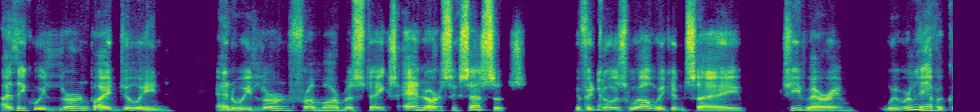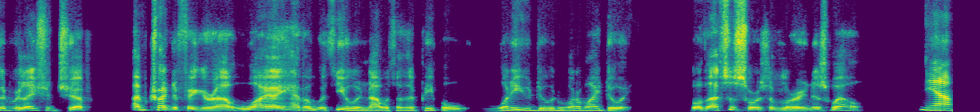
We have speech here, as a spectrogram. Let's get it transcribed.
I think we learn by doing, and we learn from our mistakes and our successes. If it goes well, we can say, gee, Mary, we really have a good relationship. I'm trying to figure out why I have it with you and not with other people. What are you doing? What am I doing? Well, that's a source of learning as well. Yeah.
